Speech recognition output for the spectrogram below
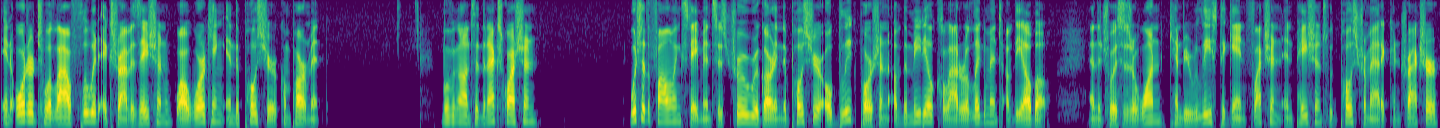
in order to allow fluid extravasation while working in the posterior compartment. Moving on to the next question. Which of the following statements is true regarding the posterior oblique portion of the medial collateral ligament of the elbow? And the choices are 1. Can be released to gain flexion in patients with post traumatic contracture.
